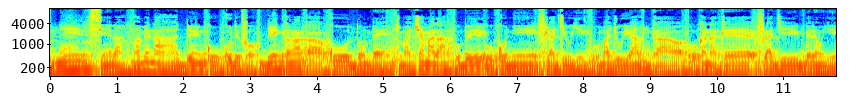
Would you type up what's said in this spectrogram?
ni siɲɛ na an bɛna den ko ko de fɔ den ka kan ka ko don bɛɛ tuma caman la u bɛ o ko ni filajiw ye o ma juguya nka o kana kɛ filaji gbɛlɛnw ye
